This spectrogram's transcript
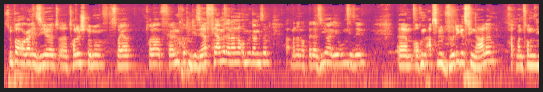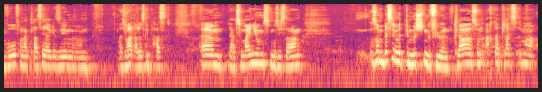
super organisiert, äh, tolle Stimmung. Es war ja tolle Fangruppen, die sehr fair miteinander umgegangen sind. Hat man dann auch bei der Siegerehrung gesehen. Ähm, auch ein absolut würdiges Finale, hat man vom Niveau, von der Klasse her gesehen. Ähm, also hat alles gepasst. Ähm, ja, zu meinen Jungs muss ich sagen, so ein bisschen mit gemischten Gefühlen. Klar ist so ein achter Platz immer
